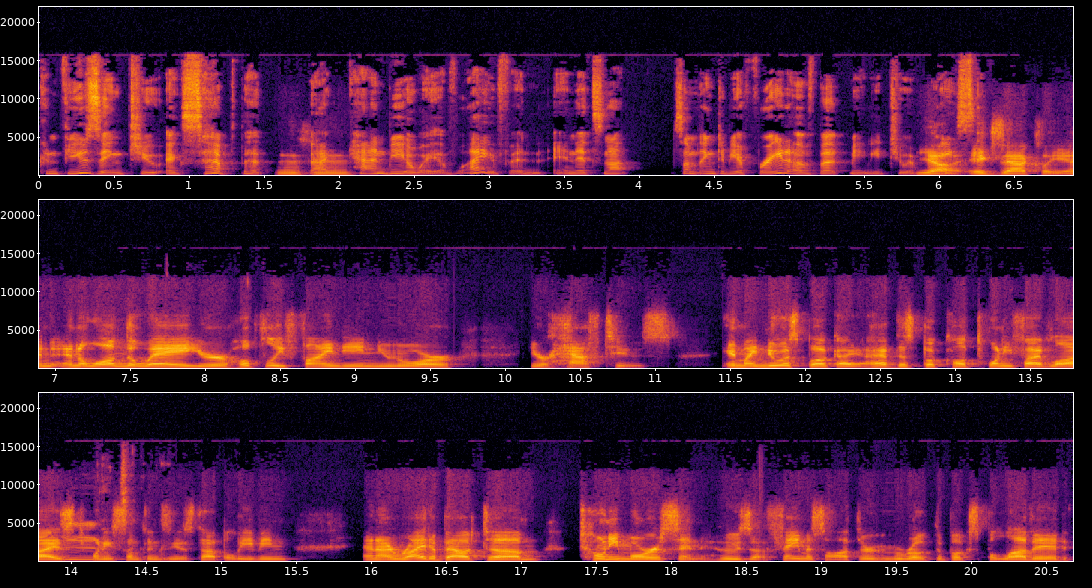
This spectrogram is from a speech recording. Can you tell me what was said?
confusing to accept that mm-hmm. that can be a way of life and and it's not something to be afraid of but maybe to embrace. yeah exactly and and along the way you're hopefully finding your your have to's in my newest book i, I have this book called 25 lies mm. 20 somethings you need to stop believing and i write about um, toni morrison who's a famous author who wrote the books beloved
